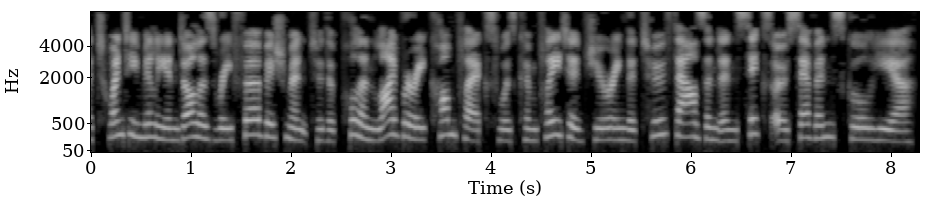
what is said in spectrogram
A $20 million refurbishment to the Pullen Library complex was completed during the 2006–07 school year.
